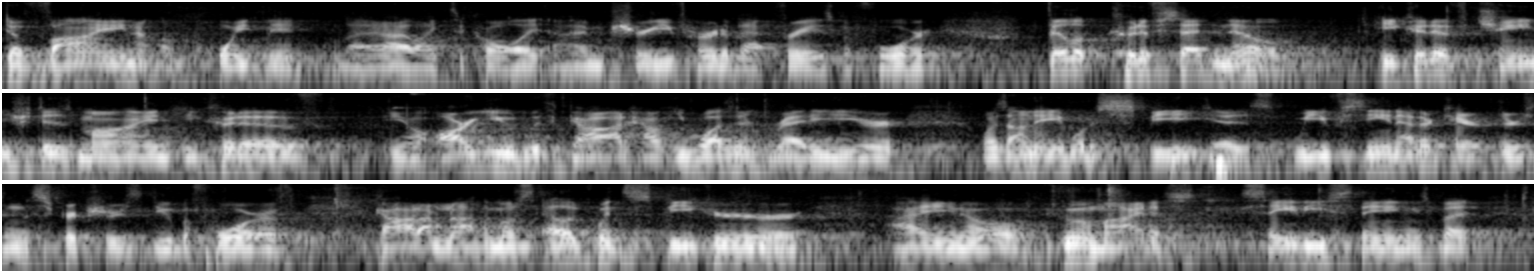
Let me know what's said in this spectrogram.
divine appointment that I like to call it. I'm sure you've heard of that phrase before. Philip could have said no. He could have changed his mind. He could have, you know, argued with God how he wasn't ready or was unable to speak, as we've seen other characters in the scriptures do before of, God, I'm not the most eloquent speaker, or I, you know, who am I to say these things? But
